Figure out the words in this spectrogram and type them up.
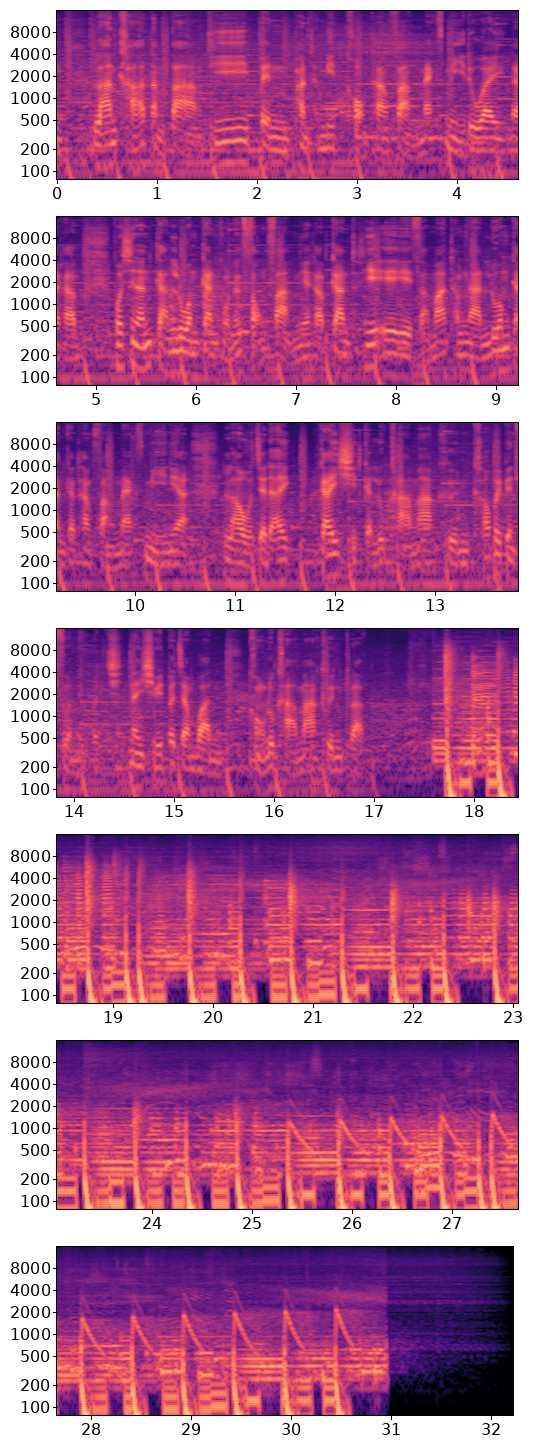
ร้านค้าต่างๆ ที่เป็นพันธมิตรของทางฝั่ง MaxMe ด้วยนะครับเพราะฉะนั้นการรวมกันของทั้งสองฝั่งเนี่ยครับการที่ AA สามารถทำงานร่วมกันกับทางฝั่ง MaxMe เนี่ยเราจะได้ใกล้ชิดกับลูกค้ามากขึ้น เข้าไปเป็นส่วนหนึ่งในชีวิตประจำวันของลูกค้ามากขึ้นครับ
